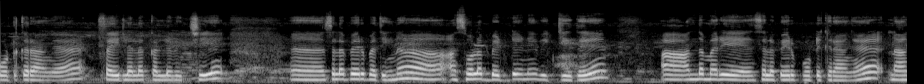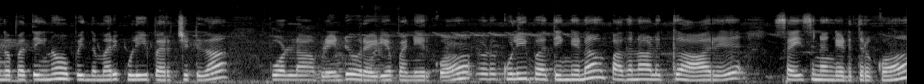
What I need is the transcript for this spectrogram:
போட்டுக்கிறாங்க. சைட்லலாம் கல் வச்சு. சில பேர் பார்த்திங்கன்னா அசோலா பெட்டுன்னு விற்கிது அந்த மாதிரி சில பேர் போட்டுக்கிறாங்க. நாங்கள் பார்த்திங்கன்னா இப்போ இந்த மாதிரி குழியை பறிச்சிட்டு தான் போடலாம் அப்படின்ட்டு ஒரு ஐடியா பண்ணியிருக்கோம். இதோட குழி பார்த்திங்கன்னா பதினாலுக்கு ஆறு சைஸ் நாங்கள் எடுத்திருக்கோம்.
